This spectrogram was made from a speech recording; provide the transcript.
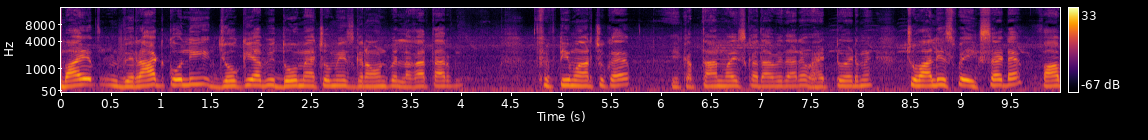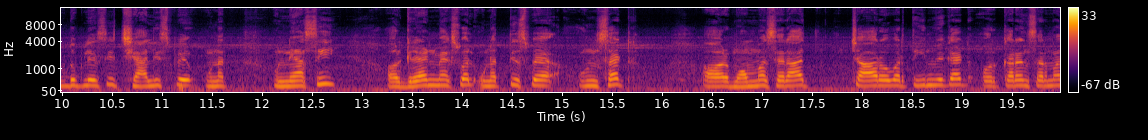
भाई, विराट कोहली, जो कि अभी दो मैचों में इस ग्राउंड पे लगातार 50 मार चुका है। ये कप्तान वाइस का दावेदार है। हेड टू हेड में चवालीस पे इकसठ है। फाफ डुप्लेसी छियालीस पे उन्यासी। और ग्रैंड मैक्सवेल उनतीस पे उनसठ। और मोहम्मद सिराज चार ओवर, तीन विकेट और करण शर्मा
